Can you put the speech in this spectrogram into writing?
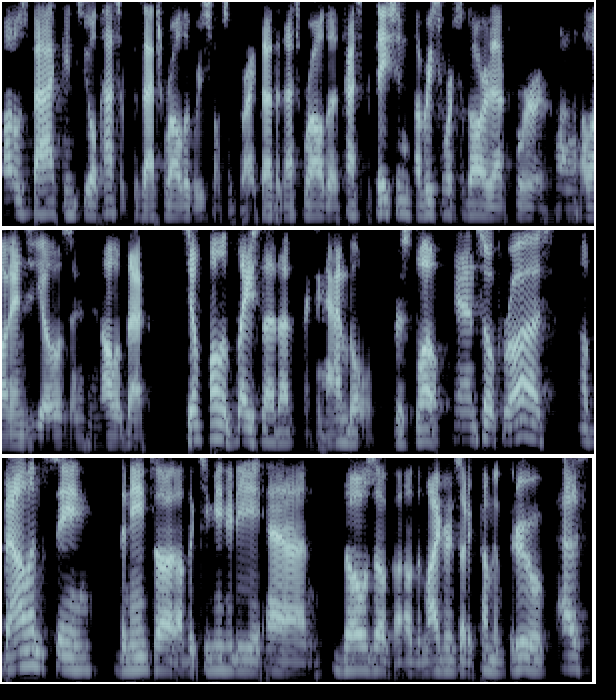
funnels back into El Paso because that's where all the resources, right? That, that's where all the transportation resources are. That's where uh, a lot of NGOs and, and, all of that. It's the only place that, that can handle this flow. And so for us, uh, balancing the needs of, of, the community and those of, of the migrants that are coming through has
